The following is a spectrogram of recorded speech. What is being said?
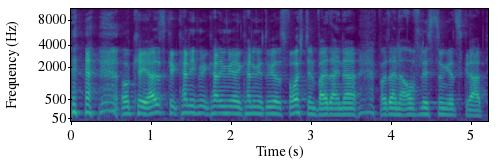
okay, ja, das kann ich mir, kann ich mir, kann ich mir durchaus vorstellen bei deiner, bei deiner Auflistung jetzt gerade.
